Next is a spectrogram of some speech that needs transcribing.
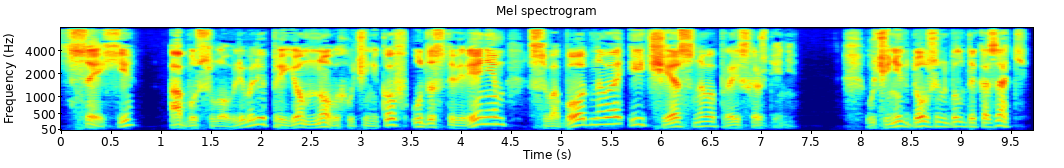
цехи обусловливали прием новых учеников удостоверением свободного и честного происхождения. Ученик должен был доказать,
